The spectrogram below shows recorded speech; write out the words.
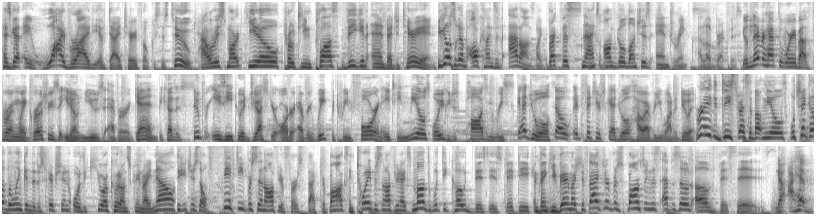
has got a wide variety of dietary focuses too. Calorie smart, keto, protein plus, vegan, and vegetarian. You can also grab all kinds of add-ons like breakfast, snacks, on-the-go lunches, and drinks. I love breakfast. You'll never have to worry about throwing away groceries that you don't use ever again because it's super easy to adjust your order every week between 4 and 18 meals, or you can just pause and reschedule so it fits your schedule however you want to do it. Ready to de-stress about meals? Well, check out the link in the description or the QR code on screen right now to get yourself 50% off your first Factor box and 20% off your next month with the code This Is 50 And thank you very much to Factor for sponsoring this episode of This Is. Now, I have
